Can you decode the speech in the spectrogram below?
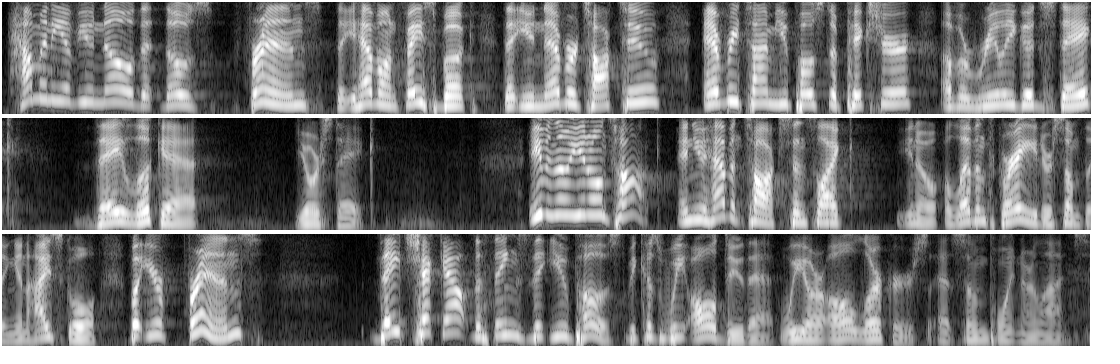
how many of you know that those friends that you have on Facebook that you never talk to, every time you post a picture of a really good steak, they look at your steak. Even though you don't talk and you haven't talked since like, you know, 11th grade or something in high school, but your friends, they check out the things that you post because we all do that. We are all lurkers at some point in our lives.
